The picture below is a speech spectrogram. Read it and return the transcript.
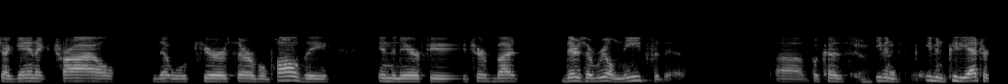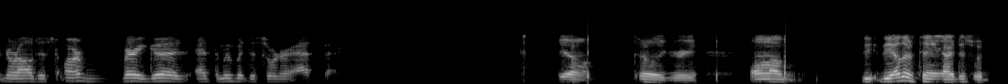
gigantic trial that will cure cerebral palsy in the near future, but there's a real need for this uh, because Yeah, even even pediatric neurologists aren't very good at the movement disorder aspect. Yeah, totally agree. Um, the the other thing I just would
